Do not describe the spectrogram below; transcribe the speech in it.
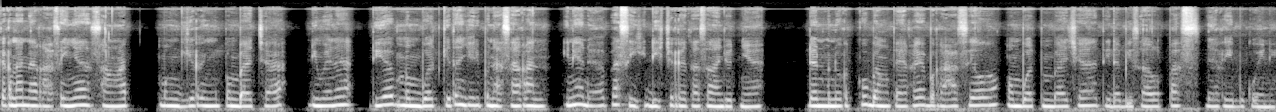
Karena narasinya sangat menggiring pembaca, di mana dia membuat kita jadi penasaran. Ini ada apa sih di cerita selanjutnya? Dan menurutku Bang Tere berhasil membuat pembaca tidak bisa lepas dari buku ini.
